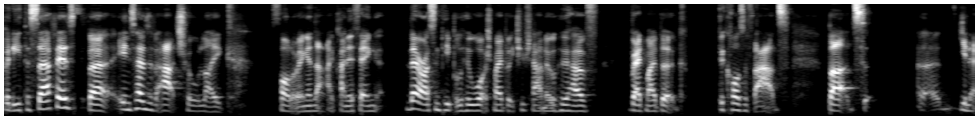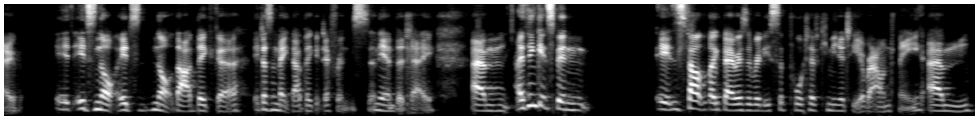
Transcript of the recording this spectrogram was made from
beneath the surface. But in terms of actual like following and that kind of thing, there are some people who watch my booktube channel who have read my book because of that. But uh, you know, it, it's not it's not that big a it doesn't make that big a difference in the end of the day. Um i think it's been it's felt like there is a really supportive community around me um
